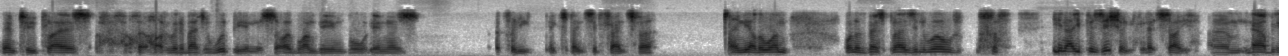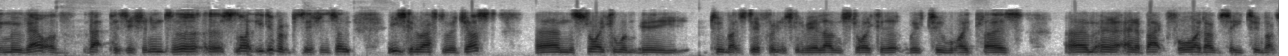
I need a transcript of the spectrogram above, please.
them two players, I would imagine, would be in the side. One being brought in as a pretty expensive transfer, and the other one, one of the best players in the world, in a position, let's say, um, now being moved out of that position into a, a, slightly different position. So he's going to have to adjust. Um, the striker wouldn't be too much different. It's going to be a lone striker with two wide players. Um, and, and, a back four, I don't see too much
